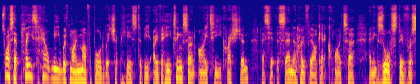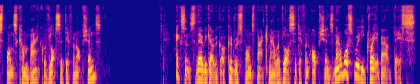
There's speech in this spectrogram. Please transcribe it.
So I said, please help me with my motherboard, which appears to be overheating. So an IT question. Let's hit the send and hopefully I'll get quite a, an exhaustive response come back with lots of different options. Excellent. So there we go. We've got a good response back now with lots of different options. Now, what's really great about this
